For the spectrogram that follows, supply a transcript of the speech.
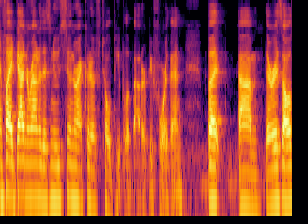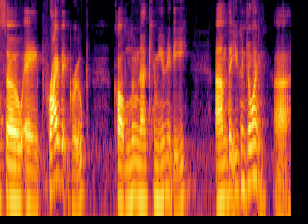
if I had gotten around to this news sooner, I could have told people about her before then. But um, there is also a private group called Loona Community um, that you can join. Uh,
